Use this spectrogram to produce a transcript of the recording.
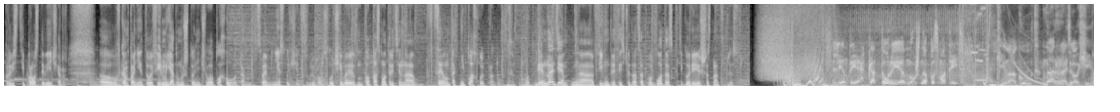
провести просто вечер э, в компании этого фильма, я думаю, что ничего плохого там с вами не случится в любом случае. Вы посмотрите на в целом так неплохой продукт. Вот. Гренландия, э, фильм 2020 года с категорией 16+. Ленты, которые нужно посмотреть. Киногуд на радиохит.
